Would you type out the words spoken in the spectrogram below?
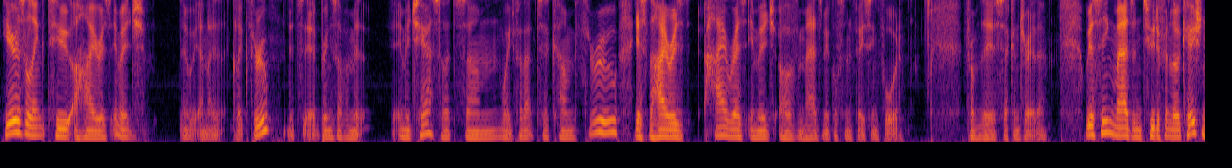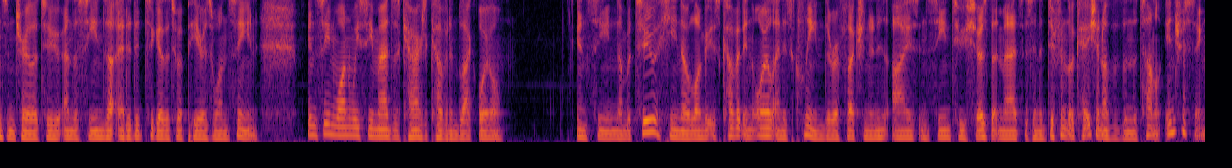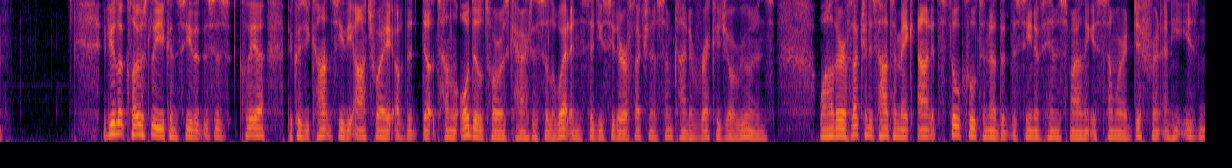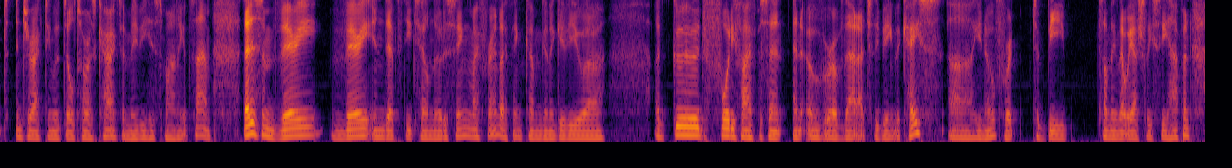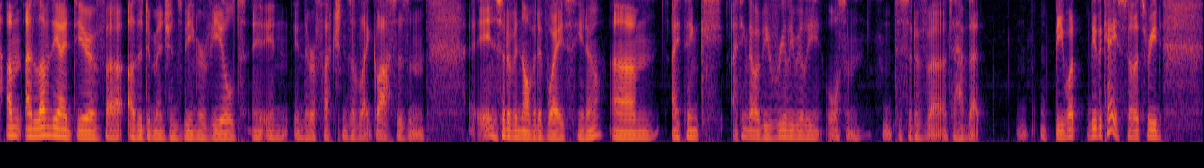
Here is a link to a high res image. And I click through, it's, it brings up a image here. So let's um, wait for that to come through. Yes, the high res high res image of Mads Mikkelsen facing forward from the second trailer. We are seeing Mads in two different locations in trailer 2, and the scenes are edited together to appear as one scene. In scene 1, we see Mads' character covered in black oil. In scene number 2, he no longer is covered in oil and is clean. The reflection in his eyes in scene 2 shows that Mads is in a different location other than the tunnel. Interesting. If you look closely, you can see that this is clear because you can't see the archway of the Del- tunnel or Del Toro's character silhouette. Instead, you see the reflection of some kind of wreckage or ruins. While the reflection is hard to make out, it's still cool to know that the scene of him smiling is somewhere different and he isn't interacting with Del Toro's character. Maybe he's smiling at Sam. That is some very, very in depth detail noticing, my friend. I think I'm going to give you a a good 45% and over of that actually being the case, uh, you know, for it to be something that we actually see happen. Um, I love the idea of uh, other dimensions being revealed in in the reflections of like glasses and in sort of innovative ways. You know, um, I think I think that would be really really awesome to sort of uh, to have that be what be the case. So let's read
